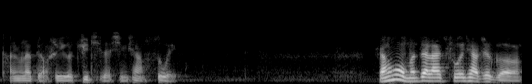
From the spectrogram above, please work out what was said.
它用来表示一个具体的形象思维。然后我们再来说一下这个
